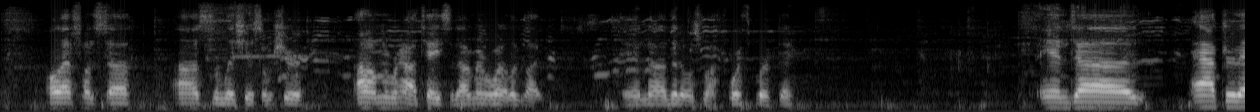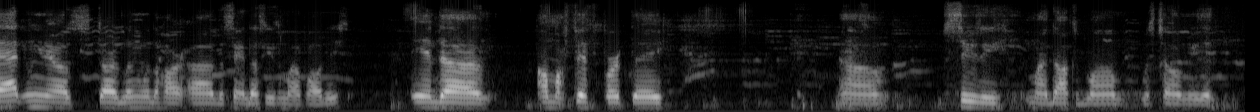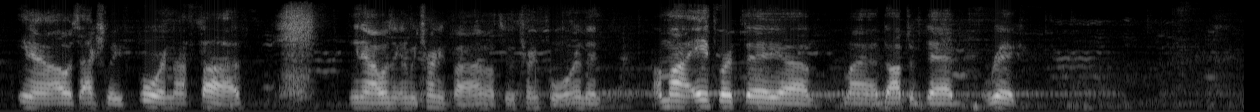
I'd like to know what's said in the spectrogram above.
all that fun stuff. Uh, it's delicious, I'm sure. I don't remember how it tasted. I remember what it looked like, and uh, that it was my fourth birthday. And uh, after that, you know, I started living with the heart, uh, the. My apologies. And uh, on my fifth birthday, uh, Susie, my adopted mom, was telling me that, you know, I was actually four and not five. You know, I wasn't going to be turning five. I was going to be turning four. And then on my eighth birthday, uh, my adoptive dad, Rick,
